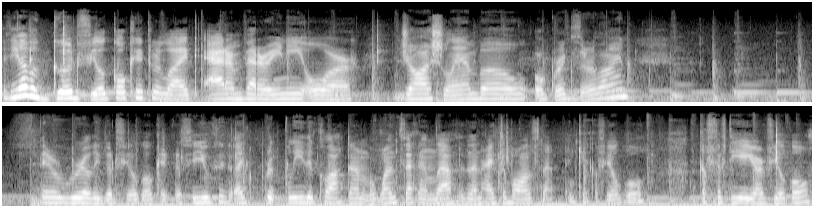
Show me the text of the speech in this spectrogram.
if you have a good field goal kicker like Adam Vinatieri or Josh Lambo or Greg Zuerlein, they're really good field goal kickers. So you could like bleed the clock down to one second left and then hike the ball and snap and kick a field goal, like a 58 yard field goal.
